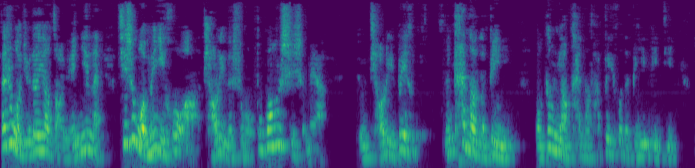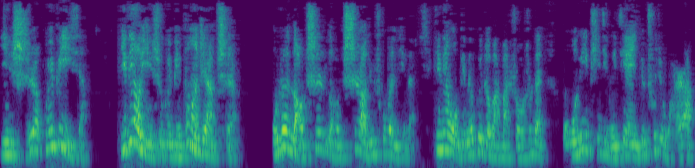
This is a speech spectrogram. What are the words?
但是我觉得要找原因来。其实我们以后啊调理的时候，不光是什么呀，就调理背。能看到的病因，我更要看到它背后的病因病机。饮食规避一下，一定要饮食规避，不能这样吃。我说老吃老吃啊，就出问题了。今天我跟那贵州妈妈说，我说的，我给你提几个建议，就出去玩啊。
